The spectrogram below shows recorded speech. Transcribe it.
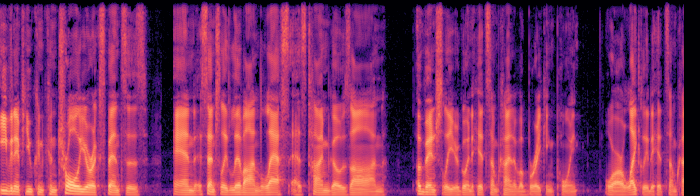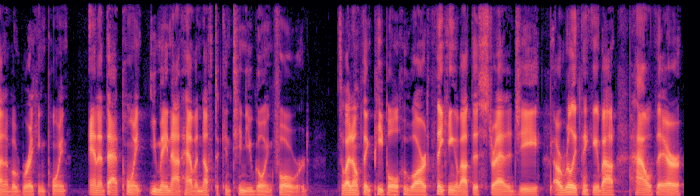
Even if you can control your expenses and essentially live on less as time goes on, eventually you're going to hit some kind of a breaking point or are likely to hit some kind of a breaking point. and at that point, you may not have enough to continue going forward. So I don't think people who are thinking about this strategy are really thinking about how their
